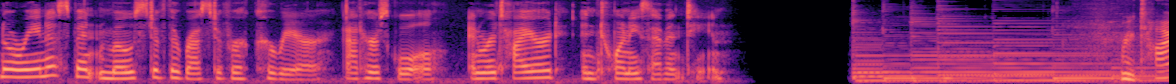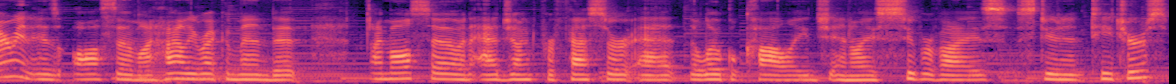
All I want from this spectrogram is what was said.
Norina spent most of the rest of her career at her school and retired in 2017. Retirement is awesome. I highly recommend it. I'm also an adjunct professor at the local college and I supervise student teachers,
